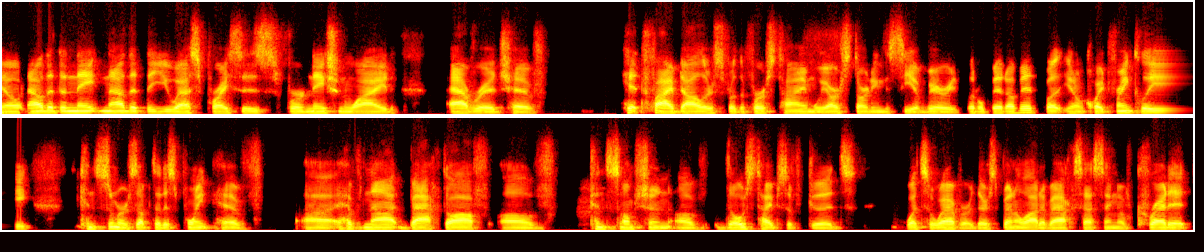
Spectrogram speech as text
know now that the na- now that the US prices for nationwide average have hit five dollars for the first time we are starting to see a very little bit of it. But you know quite frankly consumers up to this point have uh, have not backed off of consumption of those types of goods whatsoever. There's been a lot of accessing of credit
